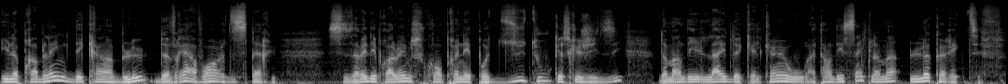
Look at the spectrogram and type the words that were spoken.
et le problème d'écran bleu devrait avoir disparu. Si vous avez des problèmes, si vous ne comprenez pas du tout ce que j'ai dit, demandez l'aide de quelqu'un ou attendez simplement le correctif.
